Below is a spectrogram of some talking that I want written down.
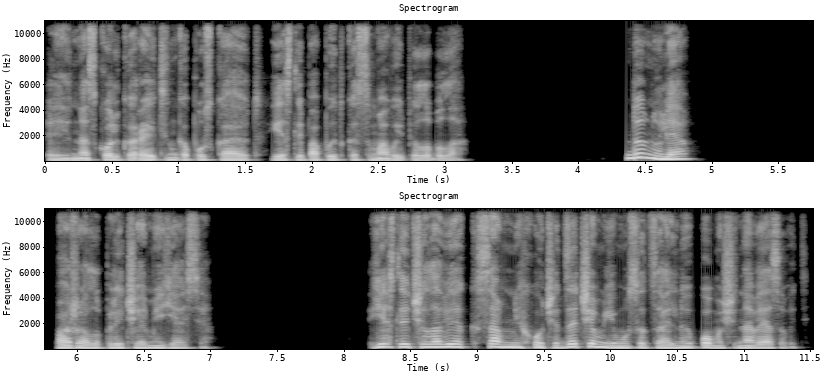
И насколько рейтинг опускают, если попытка самовыпила была? До нуля. Пожала плечами Яся. Если человек сам не хочет, зачем ему социальную помощь навязывать?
